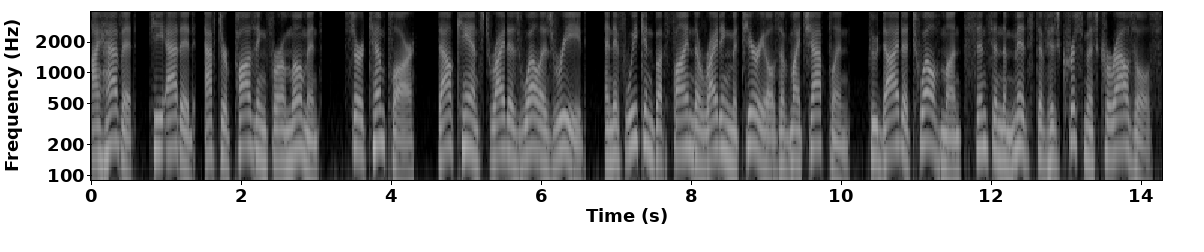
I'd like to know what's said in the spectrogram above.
I have it, he added, after pausing for a moment, Sir Templar, thou canst write as well as read, and if we can but find the writing materials of my chaplain, who died a twelvemonth since in the midst of his Christmas carousals.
